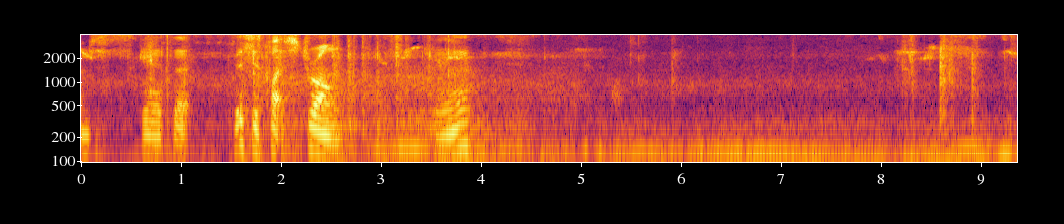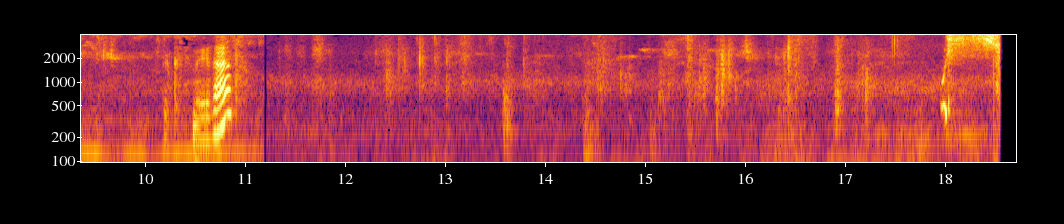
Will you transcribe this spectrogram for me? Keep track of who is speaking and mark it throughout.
Speaker 1: I'm just scared that this is quite strong. Yeah.
Speaker 2: Looks smooth as.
